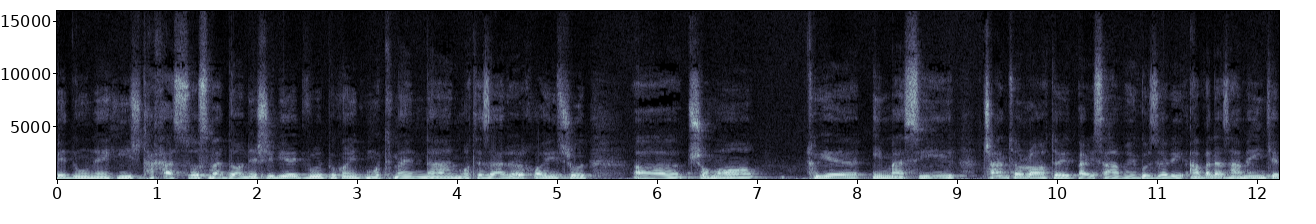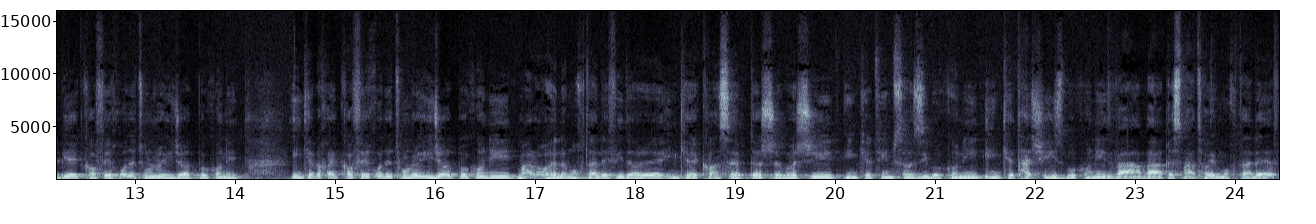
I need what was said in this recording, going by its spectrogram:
بدون هیچ تخصص و دانشی بیایید ورود بکنید مطمئنا متضرر خواهید شد. شما توی این مسیر چند تا راه دارید برای سرمایه گذاری اول از همه اینکه بیایید کافه خودتون رو ایجاد بکنید. اینکه بخواید کافه خودتون رو ایجاد بکنید مراحل مختلفی داره اینکه concept داشته باشید اینکه تیم سازی بکنید اینکه تجهیز بکنید و و قسمت های مختلف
